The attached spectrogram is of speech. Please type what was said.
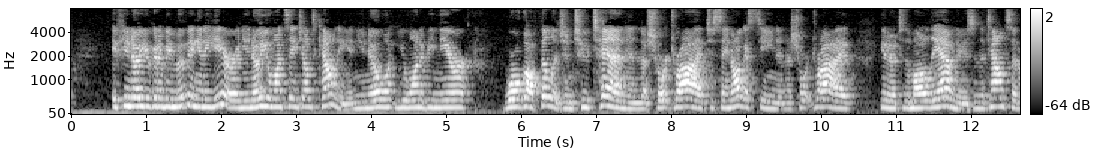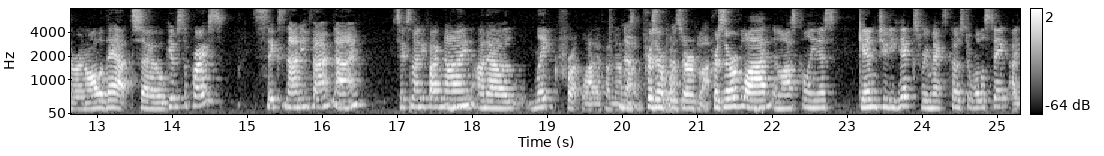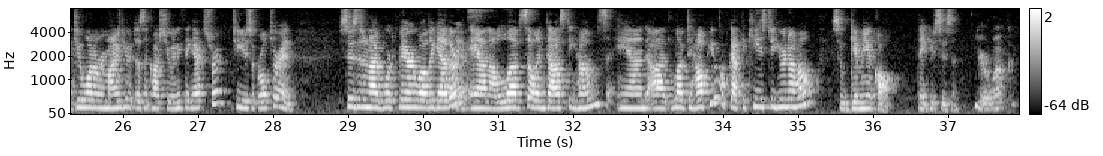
if you know you're going to be moving in a year and you know you want St. Johns County and you know what you want to be near World Golf Village and 210 and a short drive to St. Augustine and a short drive you know to the Mall of the Avenues and the town center and all of that so give us the price 695.9 Six ninety five nine mm-hmm. on a lakefront lot, if I'm not no mistaken. preserve lot. preserve lot. Preserve lot in Las Calinas. Again, Judy Hicks, Remax Coastal Real Estate. I do want to remind you, it doesn't cost you anything extra to use a realtor, and Susan and I have worked very well together, yes. and I love selling Dostie homes, and I'd love to help you. I've got the keys to your new home, so give me a call. Thank you, Susan. You're welcome.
